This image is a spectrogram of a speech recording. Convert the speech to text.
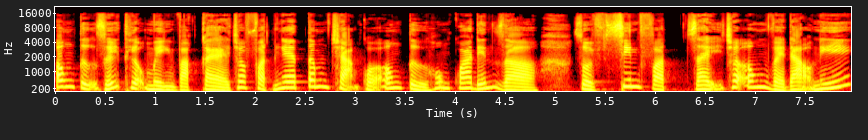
Ông tự giới thiệu mình và kể cho Phật nghe tâm trạng của ông từ hôm qua đến giờ, rồi xin Phật dạy cho ông về đạo lý.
